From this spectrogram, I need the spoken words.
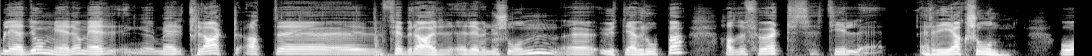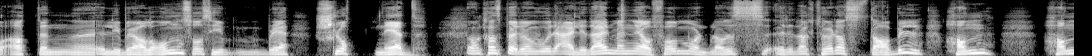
ble det jo mer og mer, mer klart at eh, februarrevolusjonen eh, ute i Europa hadde ført til reaksjon, og at den eh, liberale ånden så å si ble slått ned. Man kan spørre om hvor ærlig det er, men iallfall Morgenbladets redaktør, da, Stabel, han han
